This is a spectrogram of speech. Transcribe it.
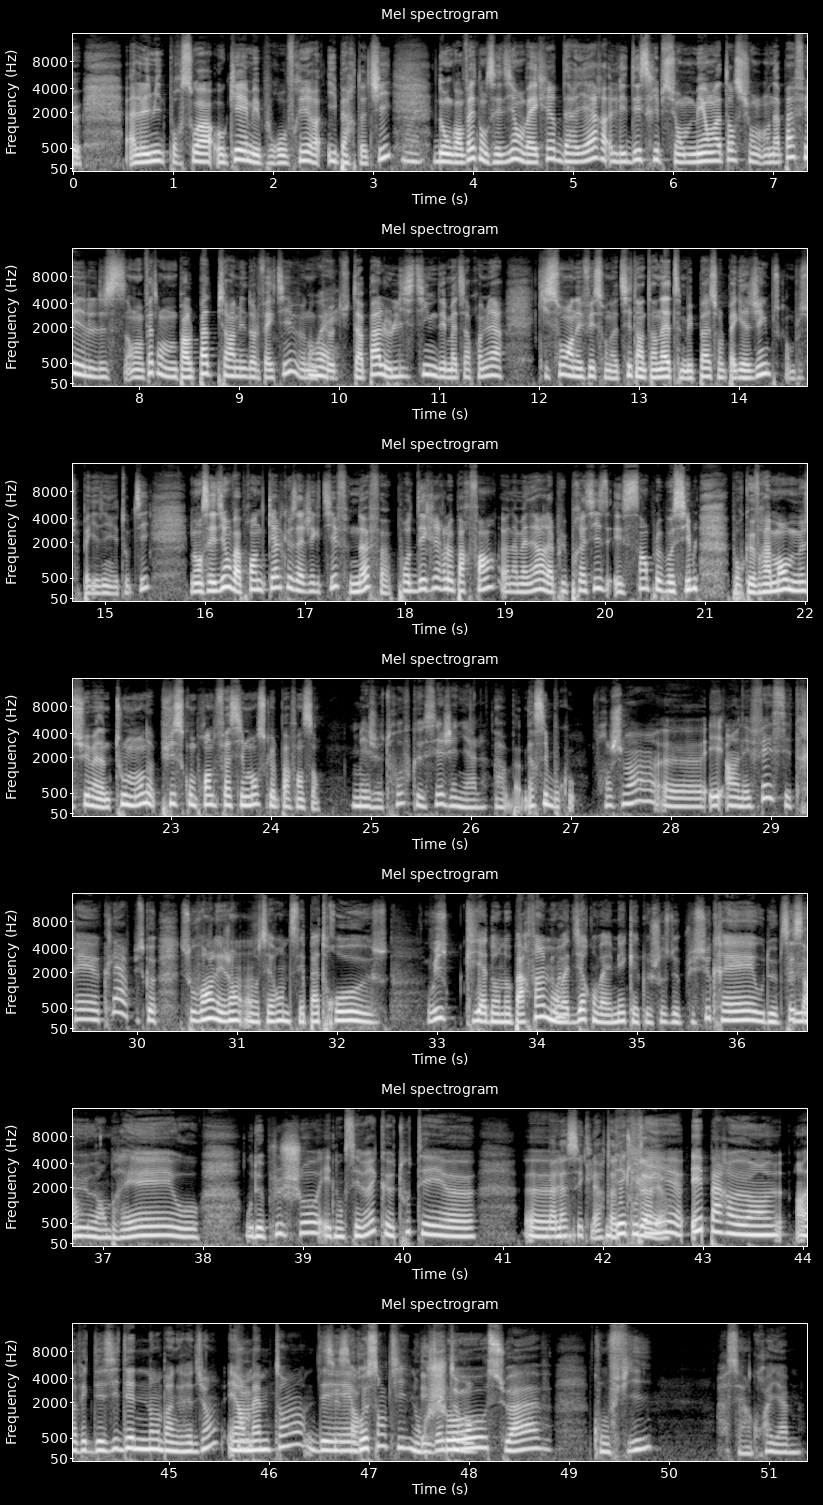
à la limite pour soi ok, mais pour offrir hyper touchy. Donc en fait on s'est dit on va écrire derrière les descriptions, mais en attention, on n'a pas fait, en fait on ne parle pas de pyramide olfactive, donc tu n'as pas le listing des matières premières qui sont en effet sur notre site internet, mais pas sur le packaging, parce qu'en plus le packaging est tout petit. Mais on s'est dit, on va prendre quelques adjectifs neufs pour décrire le parfum euh, de la manière la plus précise et simple possible, pour que vraiment monsieur et madame tout le monde puissent comprendre facilement ce que le parfum sent. Mais je trouve que c'est génial. Ah bah, merci beaucoup. Franchement, euh, et en effet, c'est très clair, puisque souvent les gens, on, on ne sait pas trop oui. qu'il y a dans nos parfums, mais on va dire qu'on va aimer quelque chose de plus sucré ou de plus ambré ou, ou, de plus chaud. Et donc c'est vrai que tout est euh, bah là, c'est clair, tu as tout derrière. Et par, euh, avec des idées de noms d'ingrédients et en mm. même temps des ressentis. Donc chaud, suave, confit. Ah, c'est incroyable.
